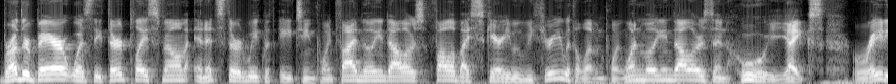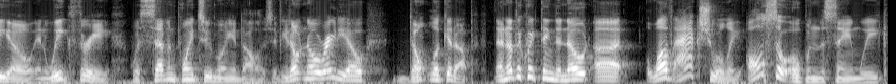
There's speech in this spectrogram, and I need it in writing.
Brother Bear was the third place film in its third week with $18.5 million, followed by Scary Movie 3 with $11.1 million, and whoo, yikes, Radio in week 3 with $7.2 million. If you don't know Radio, don't look it up. Another quick thing to note uh, Love Actually also opened the same week.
